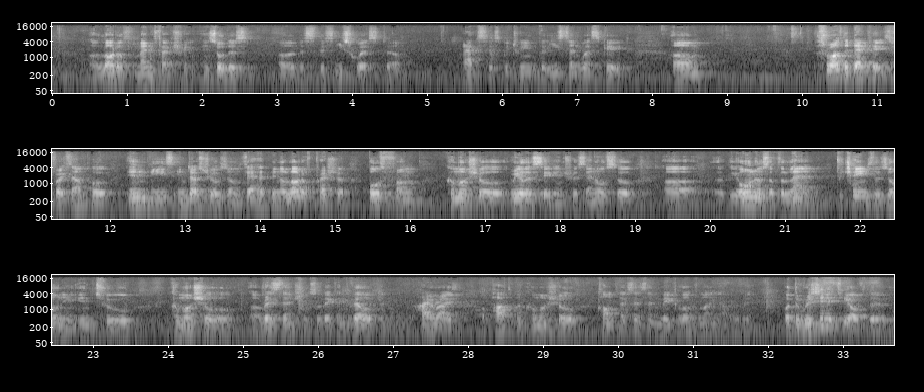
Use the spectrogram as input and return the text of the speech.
a lot of manufacturing. And so there's uh, this, this east-west uh, axis between the east and west gate. Um, throughout the decades, for example, in these industrial zones, there had been a lot of pressure both from commercial real estate interests and also uh, the owners of the land to change the zoning into commercial uh, residential so they can develop high-rise apartment commercial complexes and make a lot of money out of it. But the rigidity of the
